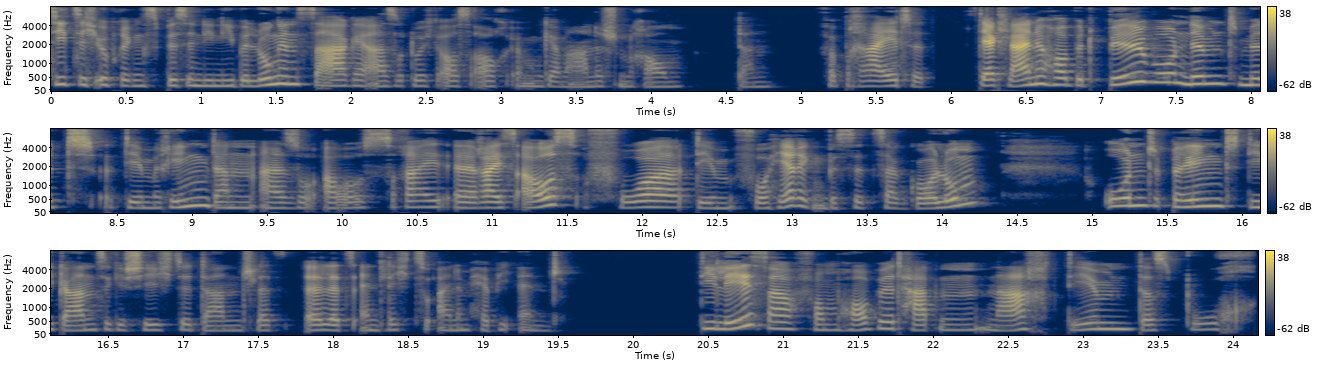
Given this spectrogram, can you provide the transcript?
Zieht sich übrigens bis in die Nibelungensage, also durchaus auch im germanischen Raum dann verbreitet. Der kleine Hobbit Bilbo nimmt mit dem Ring dann also aus, äh, Reis aus vor dem vorherigen Besitzer Gollum und bringt die ganze Geschichte dann äh, letztendlich zu einem Happy End. Die Leser vom Hobbit hatten, nachdem das Buch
